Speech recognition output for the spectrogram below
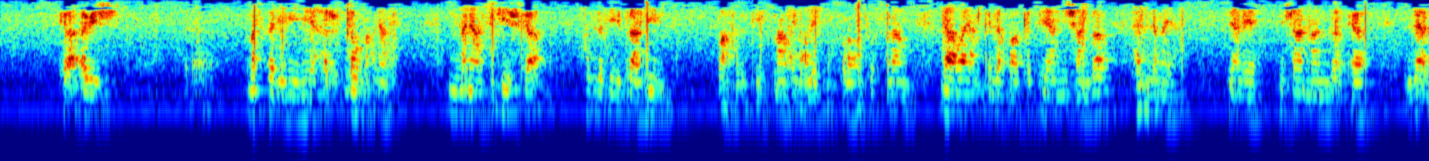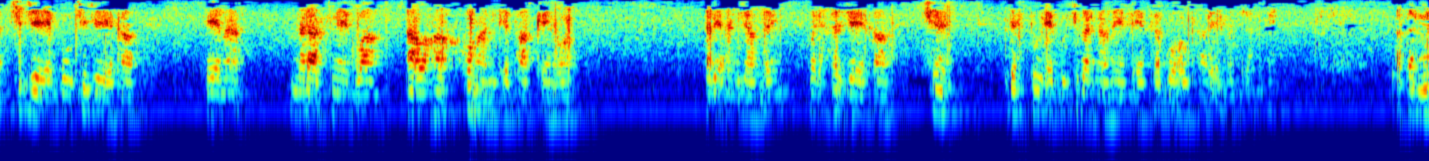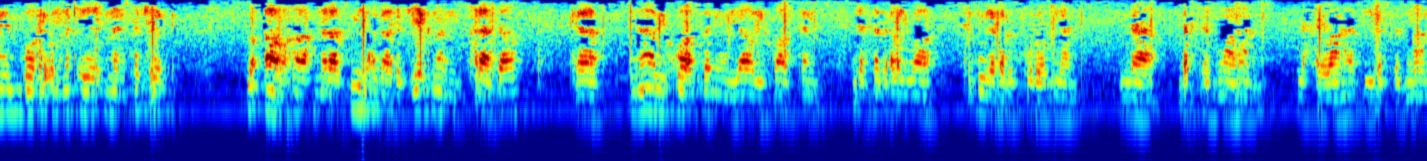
کە ئەویش مەسەری مینیە هەر لەو معنایە مناسکیش کە حەزرەتی ئیبراهیم وحەزرەتی ئیسماعیل عەلەیه الصلاة والسلام داوایان کرد لە خوا کە پێیان نیشان بە هەر لەمەیە یانێ نیشانمان بە کە لە چ جێیەک و چ جێیەکە ئێمە مەراسمێک وە ئاوەها خۆمانی پێ پاککەینەوە ئەبێ ئەنجام بەین و لە هەر جێیەکا چ دەستورێک و چ بەرنامەیەک هەیە کە بۆ ئەو کارە ئێمە ئەنجام بدەین ئەفەرمێن بۆ هەر ئومەتێ مەنسەکێک و ئاوها مەراسمی عبادەتیەکمان قەراردا کە ناوی خوا بن و یاوی خوا بکەن لەسەر ئەوەی وا کردو لە بەڕز و ڕۆژیان لە بەستە زمانان لە حیواناتی بەستە زمان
